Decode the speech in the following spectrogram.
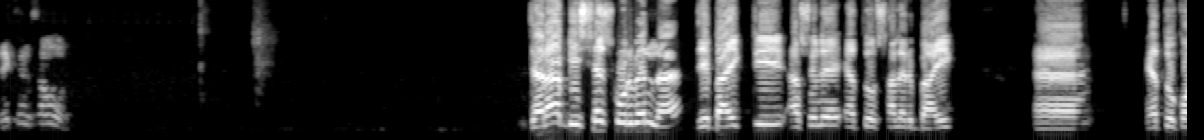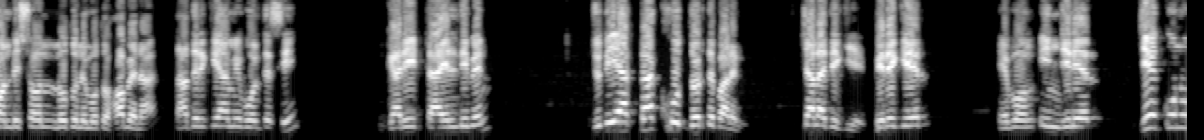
দেখছেন সাউন্ড যারা বিশ্বাস করবেন না যে বাইকটি আসলে এত সালের বাইক এত কন্ডিশন নতুনের মতো হবে না, তাদেরকে আমি বলতেছি গাড়ির টাইল দিবেন। যদি একটা খুদ ধরতে পারেন চালাতে গিয়ে ব্রেকের এবং ইঞ্জিনের যে কোনো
